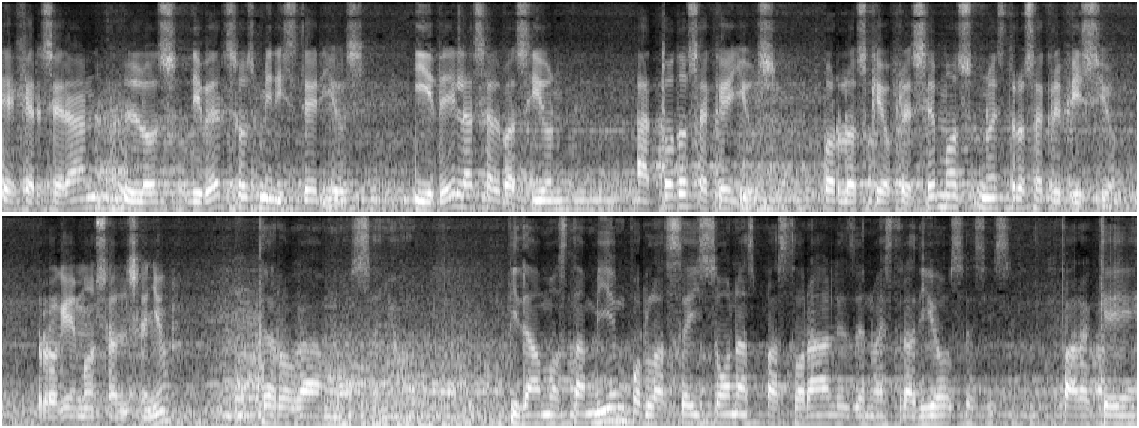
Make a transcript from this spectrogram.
ejercerán los diversos ministerios y dé la salvación a todos aquellos por los que ofrecemos nuestro sacrificio. Roguemos al Señor. Te rogamos, Señor. Pidamos también por las seis zonas pastorales de nuestra diócesis, para que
